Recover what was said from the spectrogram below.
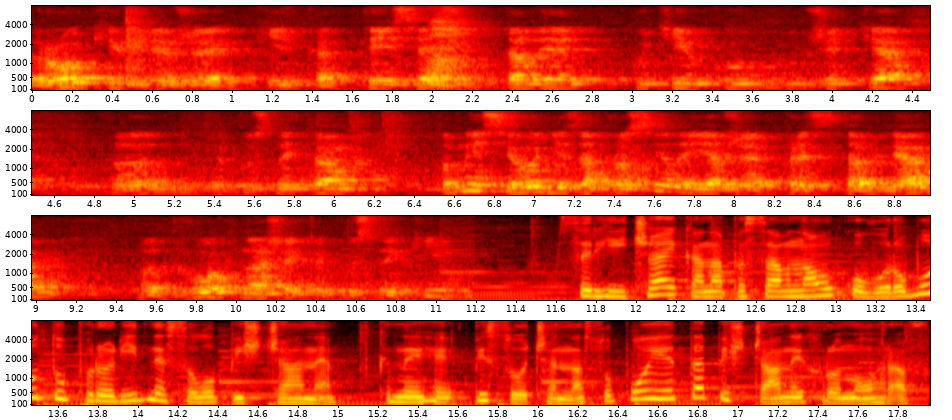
років, ми вже кілька тисяч дали путівку життя е, випускникам. То ми сьогодні запросили, я вже представляв двох наших випускників. Сергій Чайка написав наукову роботу про рідне село Піщане, книги Пісочин на супої та Піщаний хронограф.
